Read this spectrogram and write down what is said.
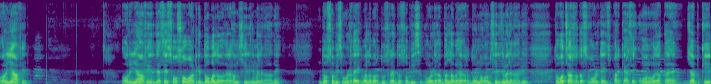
और या फिर, और या फिर जैसे सौ सौ वाट के दो बल्ब अगर हम सीरीज़ में लगा दें 220 वोल्ट का एक बल्ब और दूसरा 220 वोल्ट का बल्ब है। अगर दोनों को हम सीरीज़ में लगा दें तो वो 410 वोल्टेज पर कैसे ऑन हो जाता है? जबकि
